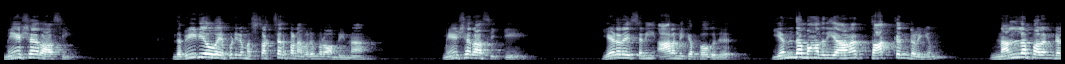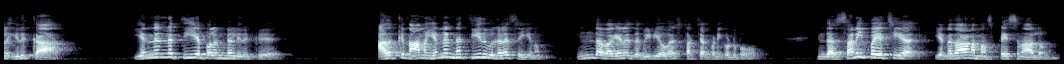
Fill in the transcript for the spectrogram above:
மேஷ ராசி. இந்த வீடியோவை எப்படி நம்ம ஸ்ட்ரக்சர் பண்ண விரும்புகிறோம் அப்படின்னா மேஷ ராசிக்கு ஏழரை சனி ஆரம்பிக்க போகுது. எந்த மாதிரியான தாக்கங்களையும் நல்ல பலன்கள் இருக்கா? என்னென்ன தீய பலன்கள் இருக்கு? அதுக்கு நாம என்னென்ன தீர்வுகளை செய்யணும்? இந்த வகையில் இந்த வீடியோவை ஸ்ட்ரக்சர் பண்ணி கொண்டு போவோம். இந்த சனி பயிற்சியை என்னதான் நம்ம பேசினாலும்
